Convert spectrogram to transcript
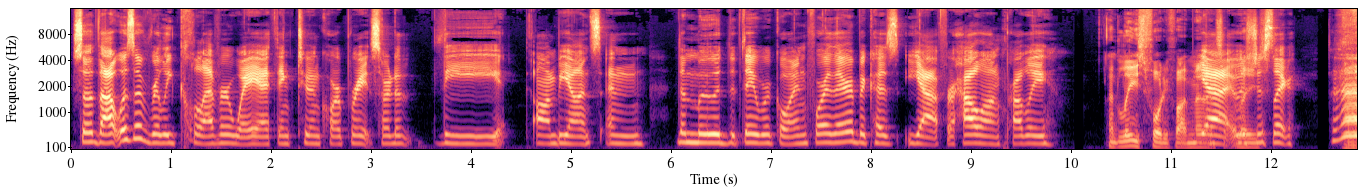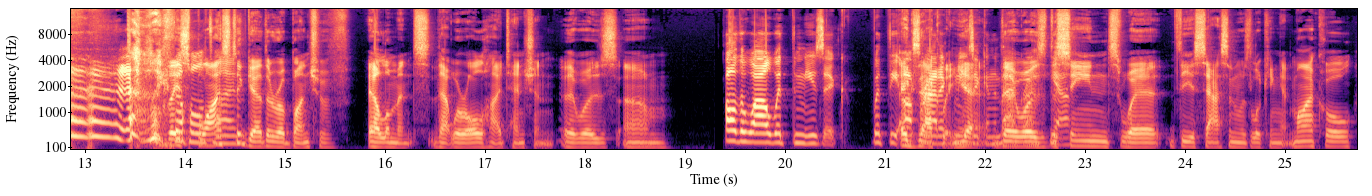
So that was a really clever way, I think, to incorporate sort of the ambiance and the mood that they were going for there. Because yeah, for how long? Probably At least forty-five minutes. yeah. It was least. just like, like they the spliced together a bunch of elements that were all high tension. There was um all the while with the music, with the exactly operatic music yeah. in the background. there was the yeah. scenes where the assassin was looking at Michael,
